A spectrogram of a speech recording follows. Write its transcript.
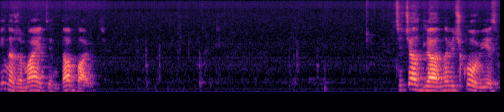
И нажимаете «Добавить». Сейчас для новичков есть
